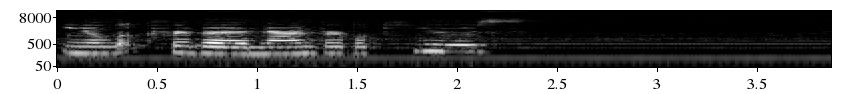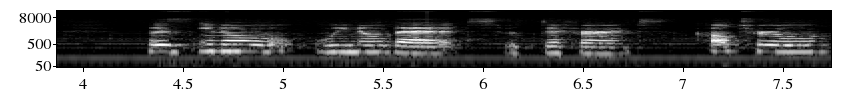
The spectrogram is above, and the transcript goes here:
you know, look for the nonverbal cues. Because, you know, we know that with different cultural,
